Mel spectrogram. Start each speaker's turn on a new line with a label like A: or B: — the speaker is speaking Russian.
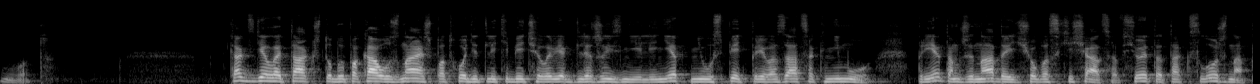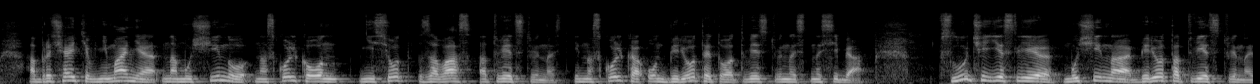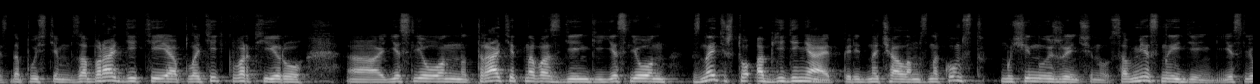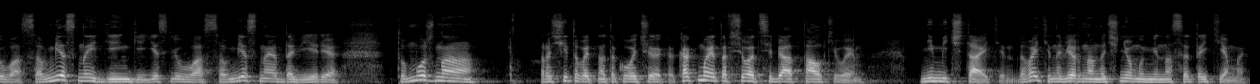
A: Вот. Как сделать так, чтобы пока узнаешь, подходит ли тебе человек для жизни или нет, не успеть привязаться к нему? При этом же надо еще восхищаться. Все это так сложно. Обращайте внимание на мужчину, насколько он несет за вас ответственность и насколько он берет эту ответственность на себя. В случае, если мужчина берет ответственность, допустим, забрать детей, оплатить квартиру, э, если он тратит на вас деньги, если он, знаете, что объединяет перед началом знакомств мужчину и женщину? Совместные деньги. Если у вас совместные деньги, если у вас совместное доверие, то можно рассчитывать на такого человека. Как мы это все от себя отталкиваем? Не мечтайте. Давайте, наверное, начнем именно с этой темы.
